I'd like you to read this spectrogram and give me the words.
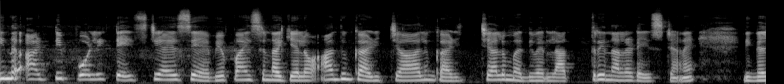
ഇന്ന് അടിപൊളി ടേസ്റ്റിയായ സേമിയ പായസം ഉണ്ടാക്കിയാലോ? അതും കഴിച്ചാലും കഴിച്ചാലും മതി. വരില്ല അത്രയും നല്ല ടേസ്റ്റാണ്. നിങ്ങൾ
